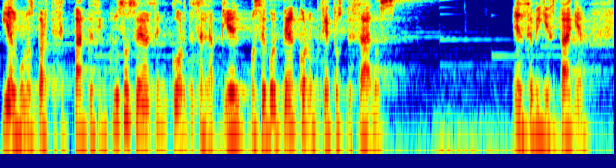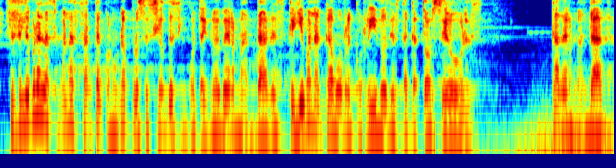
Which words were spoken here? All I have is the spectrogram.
y algunos participantes incluso se hacen cortes en la piel o se golpean con objetos pesados. En Sevilla, España, se celebra la Semana Santa con una procesión de 59 hermandades que llevan a cabo recorridos de hasta 14 horas. Cada hermandad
